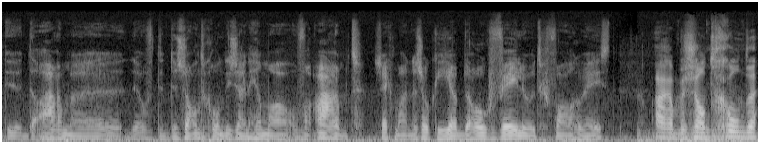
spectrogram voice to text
de, de armen, de, of de, zandgronden die zijn helemaal verarmd. Zeg maar. Dat is ook hier op de Hoge Veluwe het geval geweest. Arme zandgronden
